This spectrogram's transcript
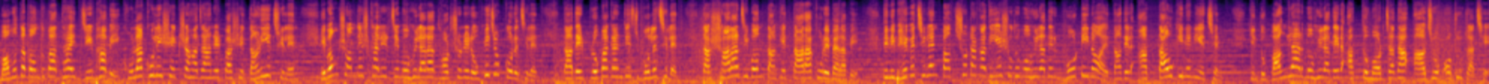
মমতা বন্দ্যোপাধ্যায় যেভাবে খোলাখুলি শেখ শাহজাহানের পাশে দাঁড়িয়েছিলেন এবং সন্দেশখালীর যে মহিলারা ধর্ষণের অভিযোগ করেছিলেন, তাদের প্রোপাগ্যান্ডিস্ট বলেছিলেন, তা সারা জীবন তাকে তাড়া করে বেড়াবে। তিনি ভেবেছিলেন পাঁচশো টাকা দিয়ে শুধু মহিলাদের ভোটই নয়, তাদের আত্মাও কিনে নিয়েছেন। কিন্তু বাংলার মহিলাদের আত্মমর্যাদা আজও অটুট আছে।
